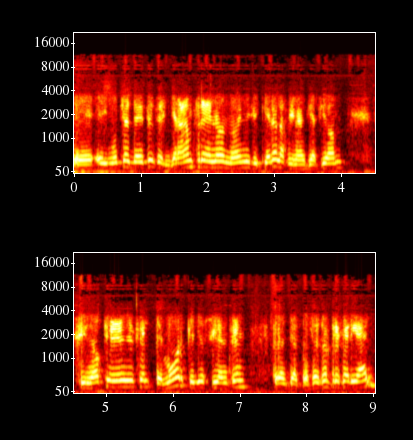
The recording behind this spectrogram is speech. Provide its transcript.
Eh, y muchas veces el gran freno no es ni siquiera la financiación, sino que es el temor que ellos sienten frente al proceso empresarial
